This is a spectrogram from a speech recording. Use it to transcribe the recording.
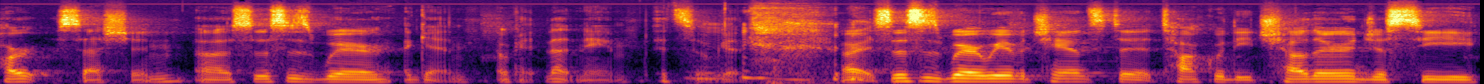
heart session. Uh, so this is where, again, okay, that name, it's so good. All right, so this is where we have a chance to talk with each other and just see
